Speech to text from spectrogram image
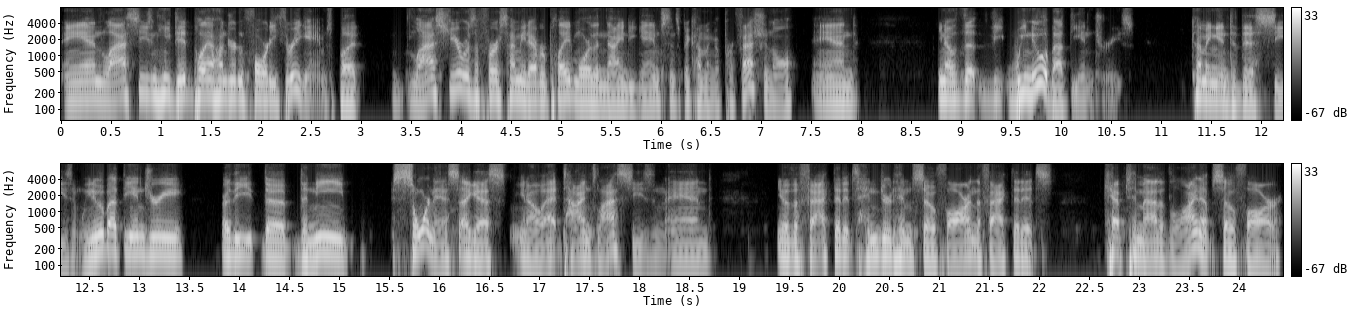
and last season he did play 143 games. But last year was the first time he'd ever played more than 90 games since becoming a professional, and you know the the we knew about the injuries coming into this season. We knew about the injury or the the the knee soreness, I guess, you know, at times last season. And you know the fact that it's hindered him so far and the fact that it's kept him out of the lineup so far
